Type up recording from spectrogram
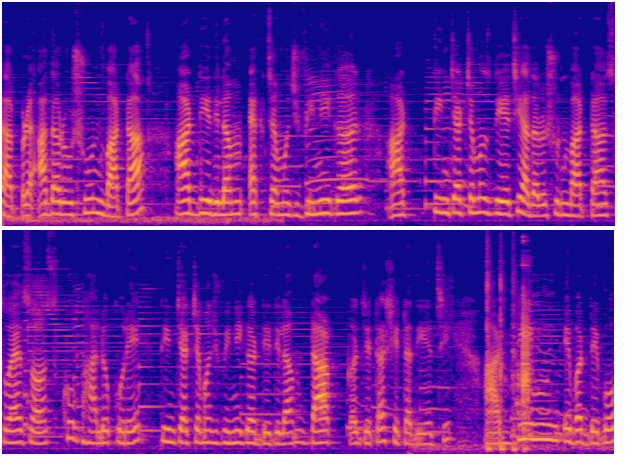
তারপরে আদা রসুন বাটা আর দিয়ে দিলাম এক চামচ ভিনিগার আর তিন চার চামচ দিয়েছি আদা, রসুন বাটা, সয়া সস। খুব ভালো করে তিন চার চামচ ভিনিগার দিয়ে দিলাম। ডার্ক যেটা, সেটা দিয়েছি। আর ডিম এবার দেব।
